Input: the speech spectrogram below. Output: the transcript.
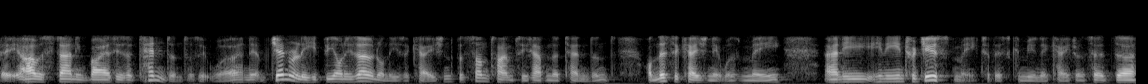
I was standing by as his attendant, as it were, and it, generally he'd be on his own on these occasions, but sometimes he'd have an attendant. On this occasion it was me, and he, he introduced me to this communicator and said, uh,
